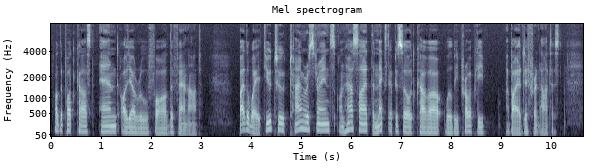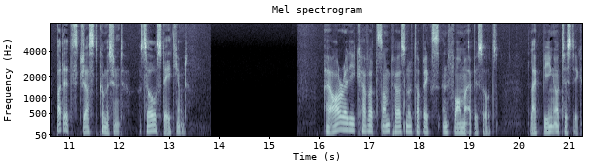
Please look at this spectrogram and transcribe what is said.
for the podcast and Olya Rue for the fan art. By the way, due to time restraints on her side, the next episode cover will be probably by a different artist. But it's just commissioned, so stay tuned. I already covered some personal topics in former episodes, like being autistic.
